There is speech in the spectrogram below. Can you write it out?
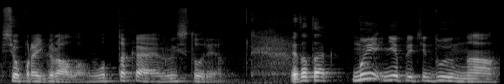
все проиграла. Вот такая же история. Это так. Мы не претендуем на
